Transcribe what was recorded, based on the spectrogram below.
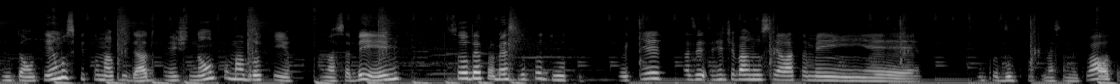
Então temos que tomar cuidado para a gente não tomar bloqueio na nossa BM sobre a promessa do produto. Porque a gente vai anunciar lá também é, um produto com promessa muito alta,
